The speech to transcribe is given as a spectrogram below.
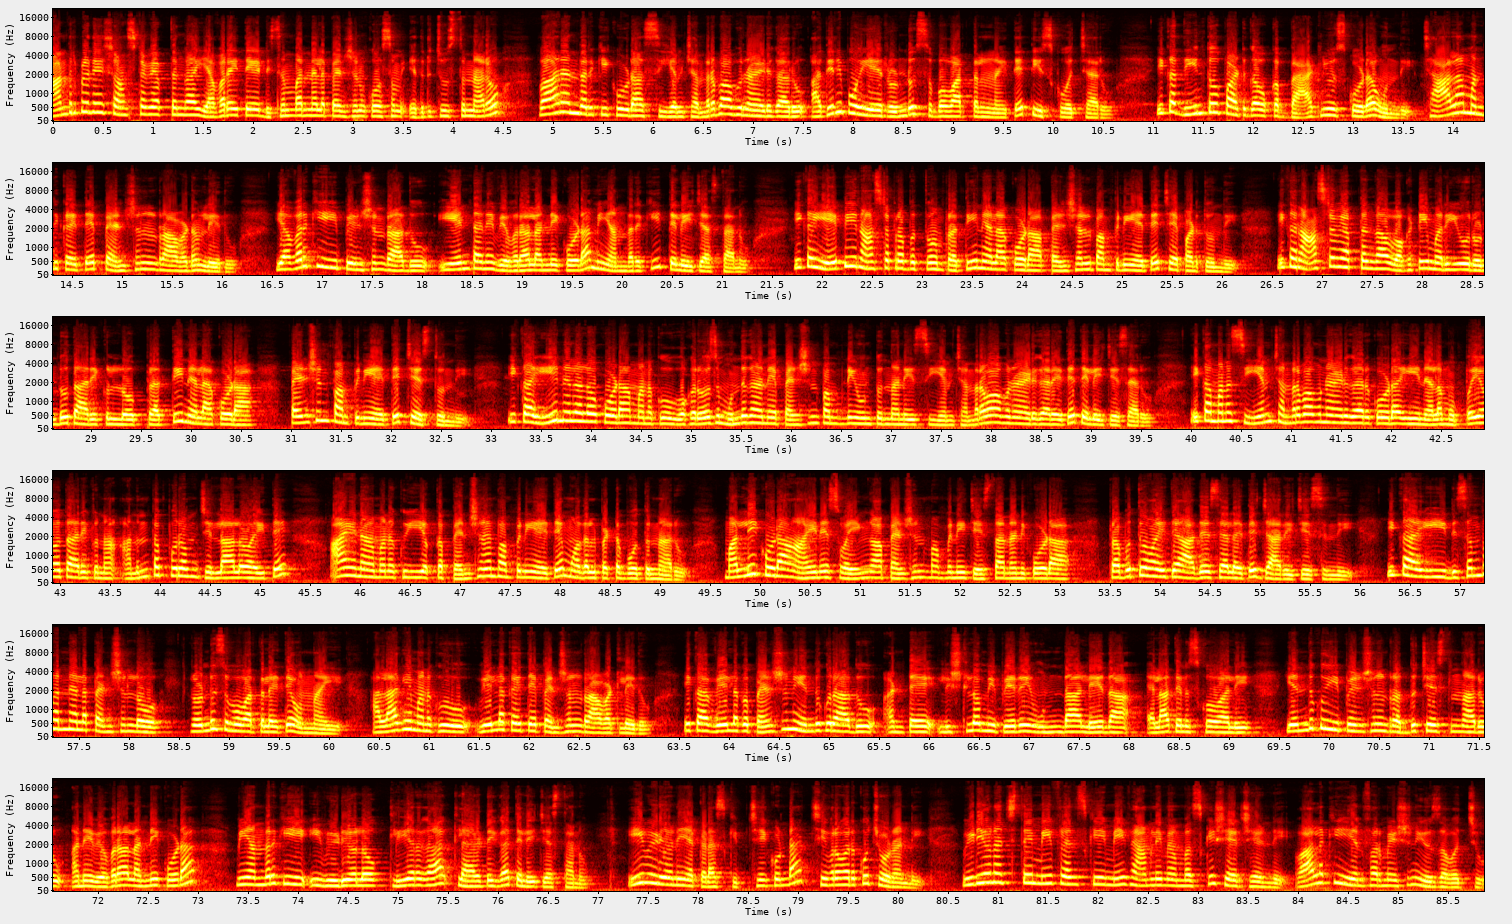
ఆంధ్రప్రదేశ్ రాష్ట్ర వ్యాప్తంగా ఎవరైతే డిసెంబర్ నెల పెన్షన్ కోసం ఎదురు చూస్తున్నారో వారందరికీ కూడా సీఎం చంద్రబాబు నాయుడు గారు అదిరిపోయే రెండు శుభవార్తలను అయితే తీసుకువచ్చారు. ఇక దీంతో పాటుగా ఒక బ్యాడ్ న్యూస్ కూడా ఉంది. చాలా మందికైతే పెన్షన్ రావడం లేదు. ఎవరికి ఈ పెన్షన్ రాదు? ఏంటనే వివరాలన్నీ కూడా మీ అందరికీ తెలియజేస్తాను. ఇక ఏపీ రాష్ట్ర ప్రభుత్వం ప్రతి నెలా కూడా పెన్షన్ల పంపిణీ అయితే చేపడుతుంది. ఇక రాష్ట్ర వ్యాప్తంగా ఒకటి మరియు రెండు తారీఖుల్లో ప్రతి నెల కూడా పెన్షన్ పంపిణీ అయితే చేస్తుంది. ఇక ఈ నెలలో కూడా మనకు ఒకరోజు ముందుగానే పెన్షన్ పంపిణీ ఉంటుందని సీఎం చంద్రబాబు నాయుడు గారు అయితే తెలియజేశారు. ఇక మన సీఎం చంద్రబాబు నాయుడు గారు కూడా ఈ నెల ముప్పయో తారీఖున అనంతపురం జిల్లాలో అయితే ఆయన మనకు ఈ యొక్క పెన్షన్ పంపిణీ అయితే మొదలు పెట్టబోతున్నారు. మళ్ళీ కూడా ఆయనే స్వయంగా పెన్షన్ పంపిణీ చేస్తానని కూడా ప్రభుత్వం అయితే ఆదేశాలు అయితే జారీ చేసింది. ఇక ఈ డిసెంబర్ నెల పెన్షన్లో రెండు శుభవార్తలైతే ఉన్నాయి. అలాగే మనకు వీళ్ళకైతే పెన్షన్ రావట్లేదు. ఇక వీళ్ళకు పెన్షన్ ఎందుకు రాదు? అంటే లిస్టులో మీ పేరు ఉందా లేదా? ఎలా తెలుసుకోవాలి? ఎందుకు ఈ పెన్షన్ రద్దు చేస్తున్నారు? అనే వివరాలన్నీ కూడా మీ అందరికీ ఈ వీడియోలో క్లియర్గా క్లారిటీగా తెలియజేస్తాను. ఈ వీడియోని ఎక్కడ స్కిప్ చేయకుండా చివరి వరకు చూడండి. వీడియో నచ్చితే మీ ఫ్రెండ్స్కి మీ ఫ్యామిలీ మెంబర్స్కి షేర్ చేయండి. వాళ్ళకి ఈ ఇన్ఫర్మేషన్ యూజ్ అవ్వచ్చు.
